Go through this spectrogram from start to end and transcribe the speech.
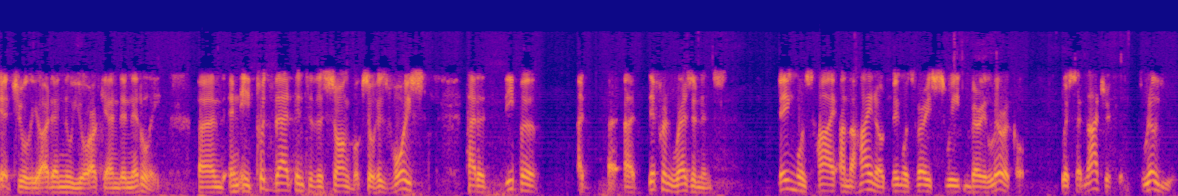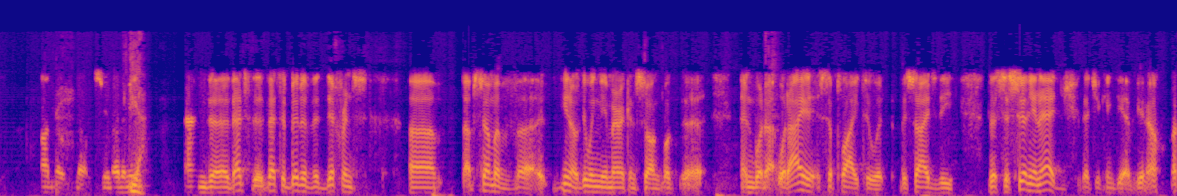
at Juilliard in New York and in Italy, and and he put that into the songbook. So his voice had a deeper, a, a, a different resonance. Bing was high on the high note. Bing was very sweet and very lyrical, where Sinatra could thrill you on those notes. You know what I mean? Yeah. and uh, that's the, that's a bit of the difference uh, of some of uh, you know doing the American songbook uh, and what I, what I supply to it besides the the Sicilian edge that you can give. You know,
